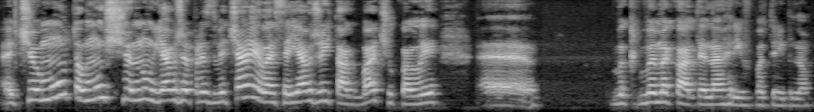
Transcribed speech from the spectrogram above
Е, Чому? Тому що ну, я вже призвичаїлася, я вже і так бачу, коли е, вимикати нагрів потрібно.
